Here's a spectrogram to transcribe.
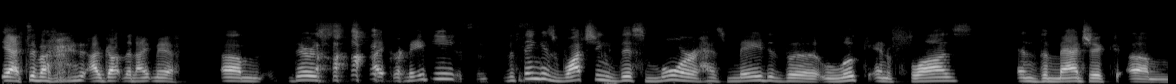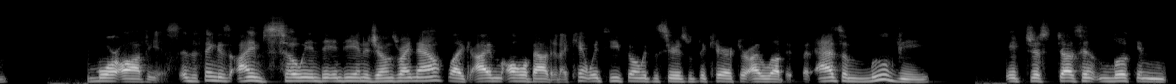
Yeah, it's in my. I've got the nightmare. Um, there's I, maybe the thing is watching this more has made the look and flaws and the magic um, more obvious. And the thing is, I'm so into Indiana Jones right now. Like, I'm all about it. I can't wait to keep going with the series with the character. I love it. But as a movie, it just doesn't look and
